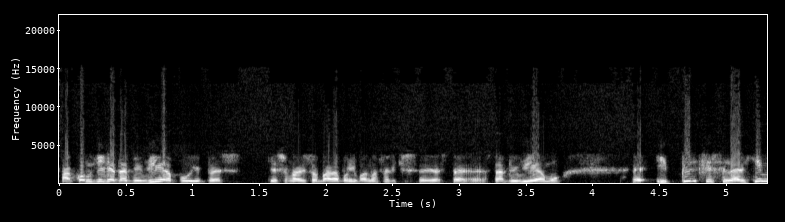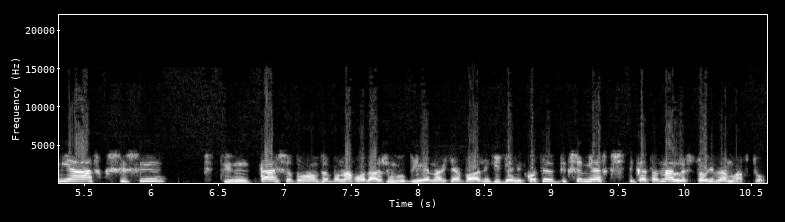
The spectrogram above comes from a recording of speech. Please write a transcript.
Ακόμη και για τα βιβλία που είπες, και σε ευχαριστώ πάρα πολύ που αναφέρθηκε στα, στα, βιβλία μου, ε, υπήρξε στην αρχή μια αύξηση στην τάση των ανθρώπων να αγοράζουν βιβλία, να διαβάζουν και γενικότερα υπήρξε μια αύξηση στην κατανάλωση. Το είδαμε αυτό.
